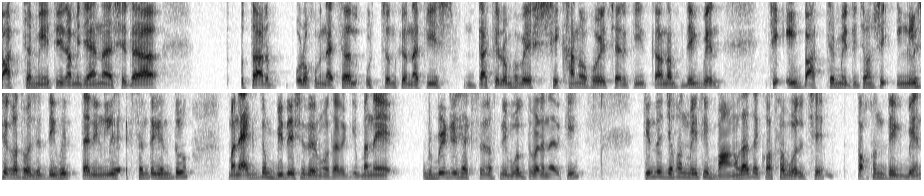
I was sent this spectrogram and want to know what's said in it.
বাচ্চা মেয়েটির, আমি জানি না সেটা তার ওরকম ন্যাচারাল উচ্চারণকে নাকি তাকে এরকমভাবে শেখানো হয়েছে আর কি। কারণ আপনি দেখবেন যে এই বাচ্চা মেয়েটি, যখন সে ইংলিশে কথা বলছে, দেখবেন তার ইংলিশ অ্যাকসেন্টটা কিন্তু মানে একদম বিদেশিদের মতো আর কি। মানে ব্রিটিশ অ্যাকসেন্ট আপনি বলতে পারেন আর কি। কিন্তু যখন মেয়েটি বাংলাতে কথা বলছে, তখন দেখবেন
